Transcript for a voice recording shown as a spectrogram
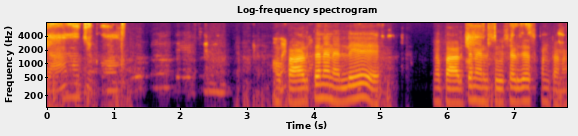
యాముచుకో నువ్వు పాడితే నేను వెళ్ళి నువ్వు పాడితే నేను వెళ్ళి సూసైడ్ చేసుకుంటాను.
